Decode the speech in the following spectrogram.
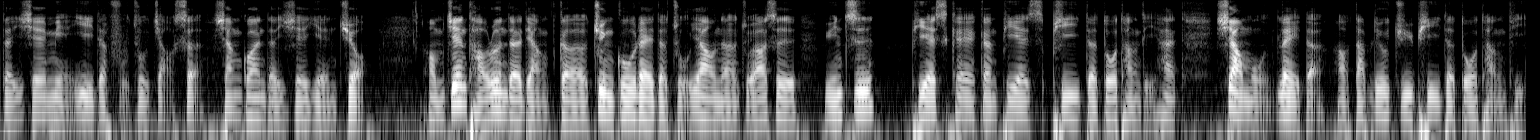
的一些免疫的辅助角色相关的一些研究。我们今天讨论的两个菌菇类的主要呢，主要是云芝 （PSK） 跟 PSP 的多糖体和酵母类的，好 WGP 的多糖体。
